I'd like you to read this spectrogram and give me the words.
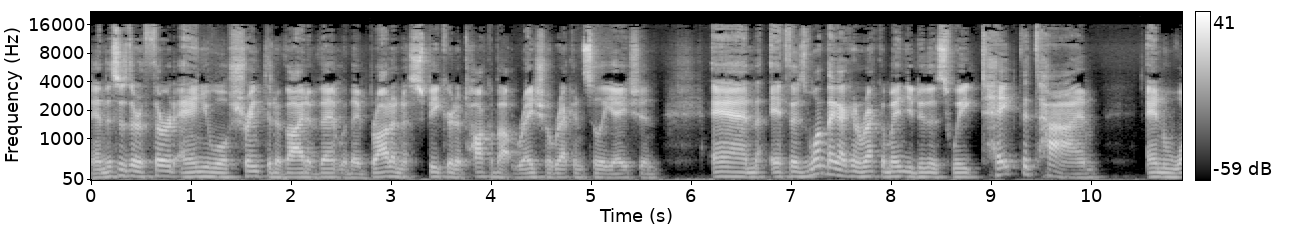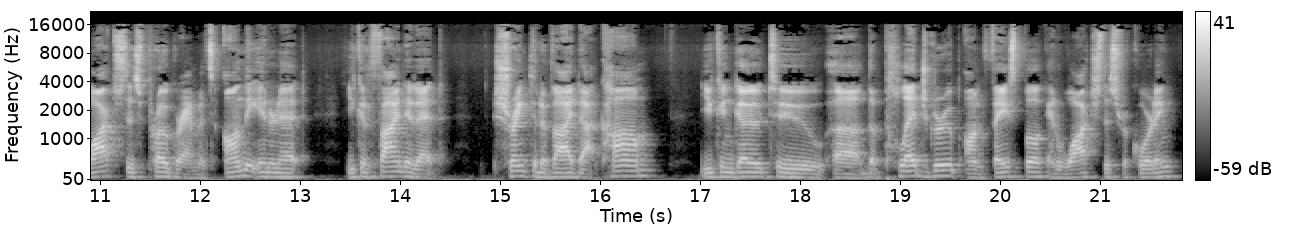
And this is their third annual Shrink the Divide event where they brought in a speaker to talk about racial reconciliation. And if there's one thing I can recommend you do this week, take the time and watch this program. It's on the internet. You can find it at shrinkthedivide.com. You can go to uh, the Pledge group on Facebook and watch this recording.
